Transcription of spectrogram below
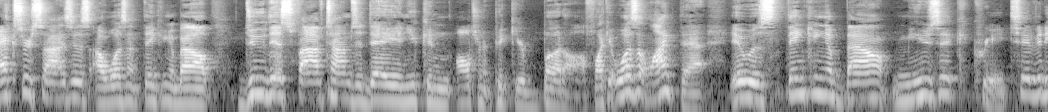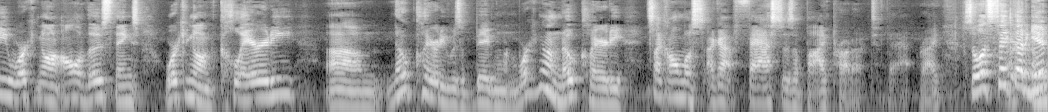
exercises. I wasn't thinking about do this five times a day and you can alternate pick your butt off. Like it wasn't like that. It was thinking about music, creativity, working on all of those things, working on clarity. Um, note clarity was a big one. Working on no clarity, it's like almost I got fast as a byproduct of that, right? So let's take that again.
